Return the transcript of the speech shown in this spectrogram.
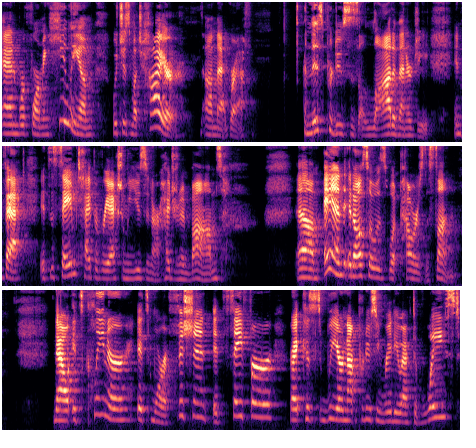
and we're forming helium, which is much higher on that graph. And this produces a lot of energy. In fact, it's the same type of reaction we used in our hydrogen bombs. Um, and it also is what powers the sun. Now it's cleaner, it's more efficient, it's safer, right? Because we are not producing radioactive waste.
